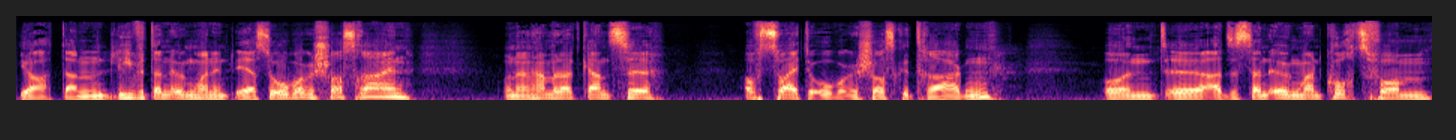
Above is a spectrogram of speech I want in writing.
ja, dann lief es dann irgendwann in das erste Obergeschoss rein. Und dann haben wir das Ganze aufs zweite Obergeschoss getragen. Und äh, als es dann irgendwann kurz vorm,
